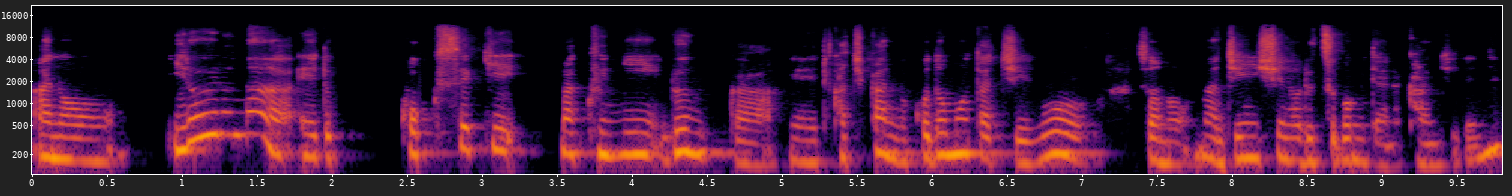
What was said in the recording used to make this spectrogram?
あの、いろいろな、えっ、ー、と、国籍、まあ、国、文化、えー、価値観の子供たちを、その、まあ、人種のるつぼみたいな感じでね、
